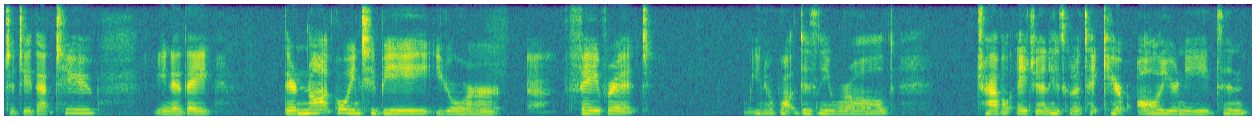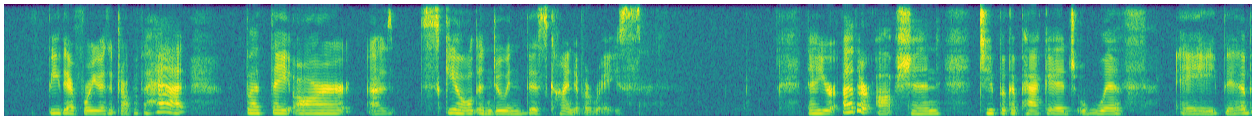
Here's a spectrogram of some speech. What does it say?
to do that too. You know, they they're not going to be your favorite, you know, Walt Disney World travel agent who's going to take care of all your needs and be there for you at the drop of a hat, but they are uh, skilled in doing this kind of a race. Now, your other option to book a package with a bib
